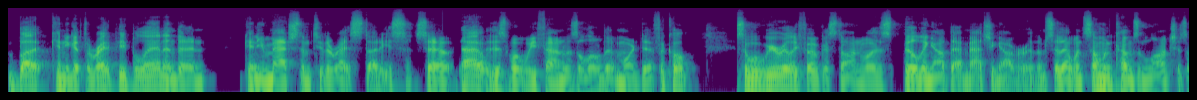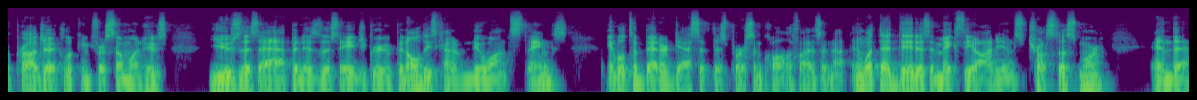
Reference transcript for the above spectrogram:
But can you get the right people in and then can you match them to the right studies? So that is what we found was a little bit more difficult. So what we really focused on was building out that matching algorithm so that when someone comes and launches a project looking for someone who's used this app and is this age group and all these kind of nuanced things able to better guess if this person qualifies or not. And what that did is it makes the audience trust us more and then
